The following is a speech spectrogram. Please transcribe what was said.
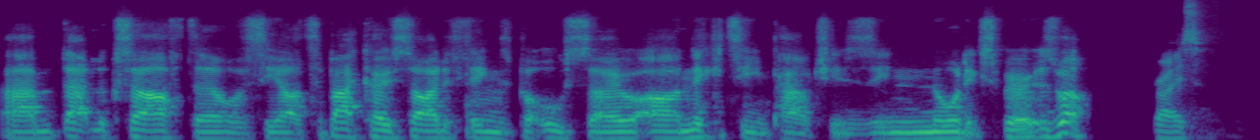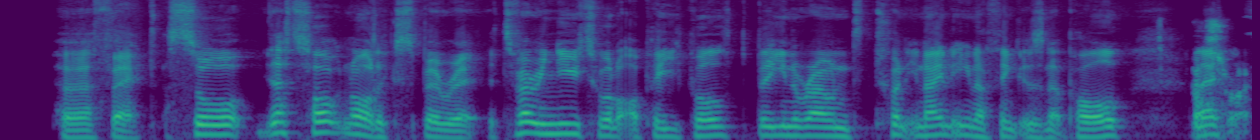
um, that looks after obviously our tobacco side of things, but also our nicotine pouches in Nordic Spirit as well. Right. Perfect. So let's talk Nordic Spirit. It's very new to a lot of people. It's been around 2019, I think, isn't it, Paul? That's Let, right.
